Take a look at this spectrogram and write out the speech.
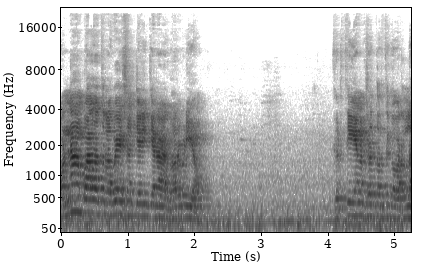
ஒன்னாம் பாதத்தில் போய் சஞ்சரிக்கிறார் மறுபடியும். கிருத்திகை நட்சத்திரத்துக்கு வரல.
